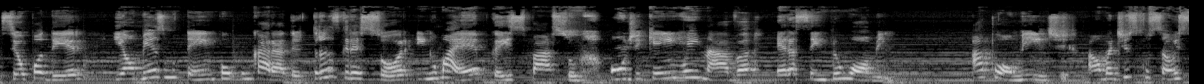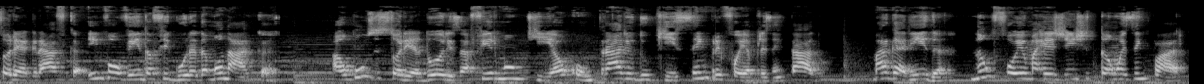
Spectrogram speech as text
seu poder e ao mesmo tempo um caráter transgressor em uma época e espaço onde quem reinava era sempre um homem. Atualmente, há uma discussão historiográfica envolvendo a figura da monarca. Alguns historiadores afirmam que, ao contrário do que sempre foi apresentado, Margarida não foi uma regente tão exemplar.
